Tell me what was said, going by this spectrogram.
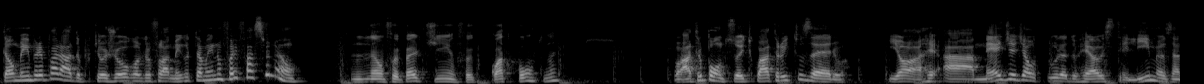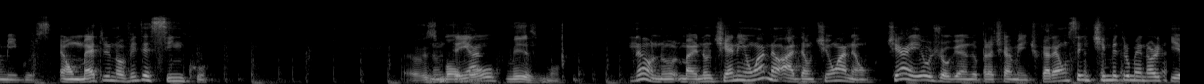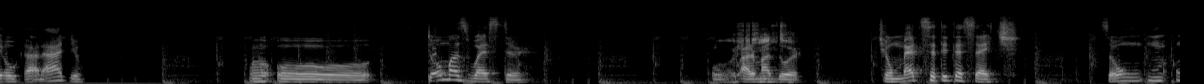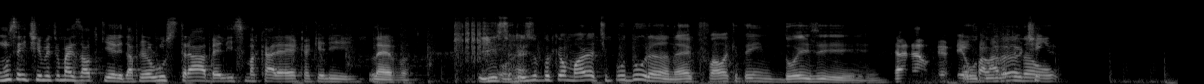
tão bem preparado, porque o jogo contra o Flamengo também não foi fácil, não. Não, foi pertinho, foi quatro pontos, né? 4 pontos, 8-4, 8-0. E ó, a média de altura do Real Esteli, meus amigos, é 1,95m. É o Small tem a- mesmo. Não, não- mas não tinha nenhum anão. Ah, não, tinha um anão. Tinha eu jogando praticamente. O cara é um centímetro menor que eu, caralho. O, o Thomas Wester, o armador, tinha 1,77m. Sou um, um, um centímetro mais alto que ele. Dá pra eu lustrar a belíssima careca que ele leva. Isso, isso porque o Mario é tipo o Duran, né? Que fala que tem dois e. Eu, eu O falava que Duran eu não. tinha.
